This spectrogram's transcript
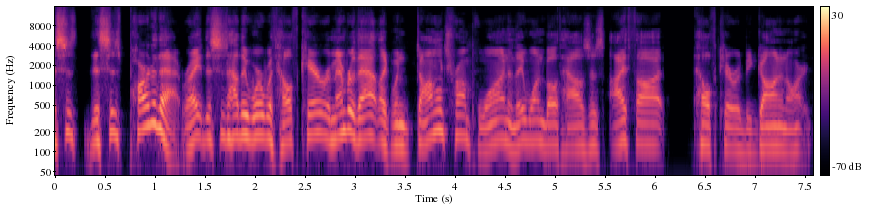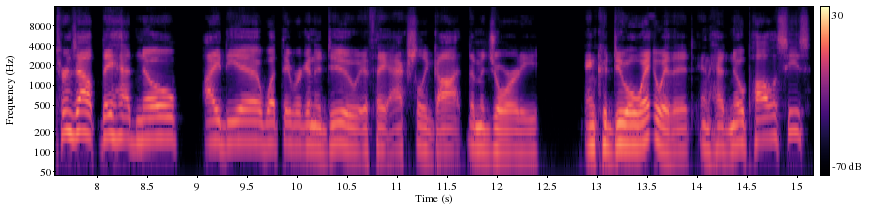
This is this is part of that, right? This is how they were with healthcare. Remember that, like when Donald Trump won and they won both houses, I thought healthcare would be gone in a heart. Turns out they had no idea what they were going to do if they actually got the majority and could do away with it and had no policies.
